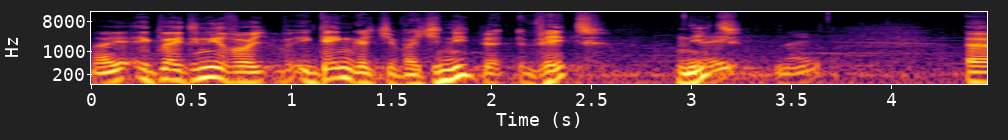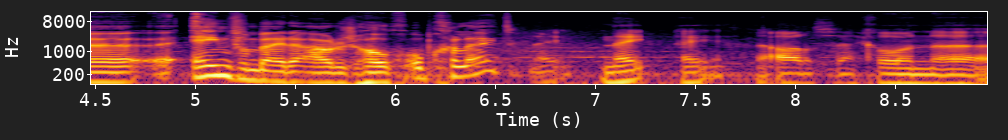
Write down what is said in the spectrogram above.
Nou, ik weet in ieder geval, ik denk dat je wat je niet wit, niet. Nee, nee. Eén uh, van beide ouders hoog opgeleid? Nee, nee, nee. De ouders zijn gewoon uh,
